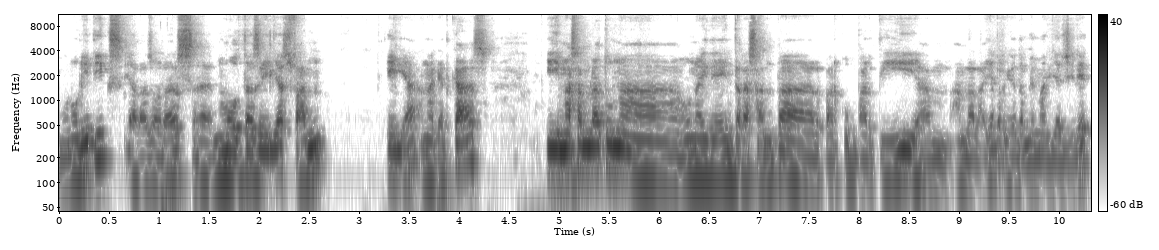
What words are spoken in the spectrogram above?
monolítics i aleshores eh, moltes elles fan, ella en aquest cas, i m'ha semblat una, una idea interessant per, per compartir amb, amb la Laia, perquè jo també me'l llegiré.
